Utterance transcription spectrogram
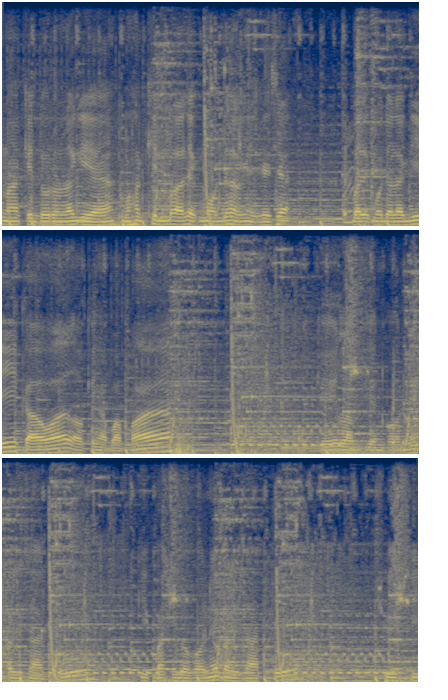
makin turun lagi ya. Makin balik modal nih guys ya. Balik modal lagi kawal oke nggak apa-apa. Oke lampion konek kali satu. Kipas juga konek kali satu. Sushi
